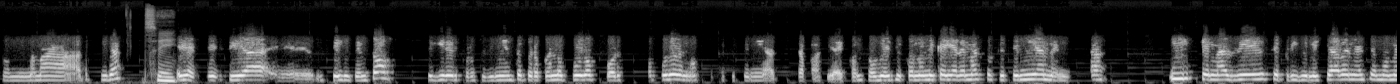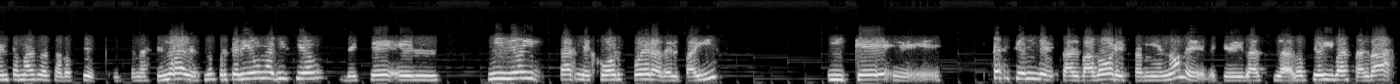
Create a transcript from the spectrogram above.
con mi mamá adoptiva, ella decía eh, que intentó seguir el procedimiento, pero que no pudo, porque no pudo demostrar que tenía capacidad de control económica y además porque tenía mentalidad y que más bien se privilegiaba en ese momento más las adopciones internacionales, ¿no? Porque había una visión de que el niño iba a estar mejor fuera del país y que eh, esta visión de salvadores también, ¿no? De, que la, adopción iba a salvar a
